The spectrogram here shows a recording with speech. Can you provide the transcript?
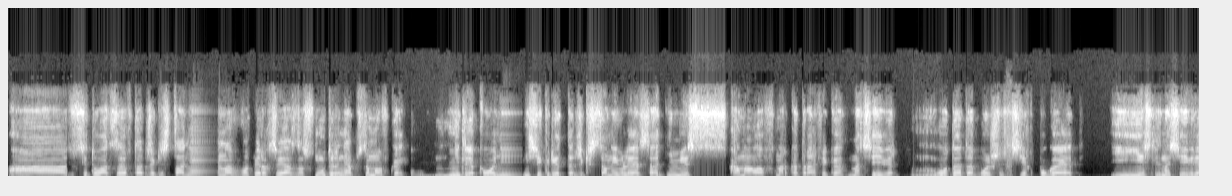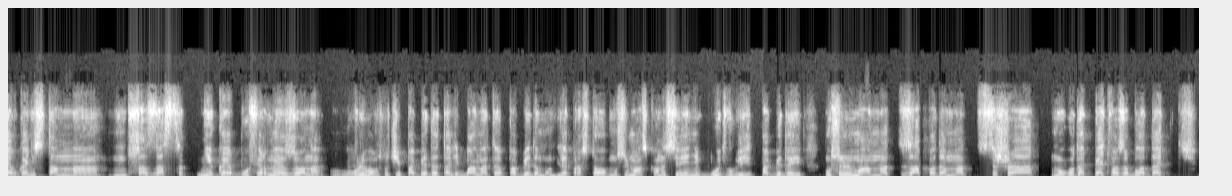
А ситуация в Таджикистане, она, во-первых, связана с внутренней обстановкой. Ни для кого не секрет, Таджикистан является одним из каналов наркотрафика на север. Вот это больше всех пугает. И если на севере Афганистана создастся некая буферная зона, в любом случае победа Талибана, это победа для простого мусульманского населения будет выглядеть победой мусульман над Западом, над США. Могут опять возобладать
